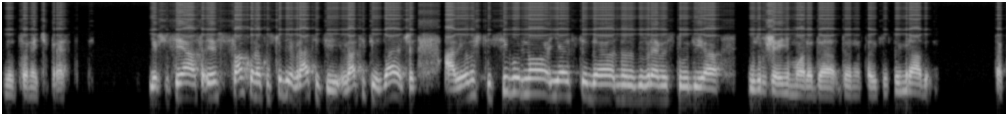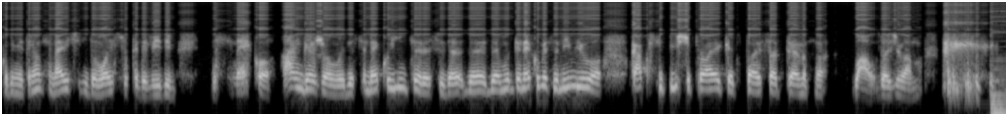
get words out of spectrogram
da to neće prestati. Jer ću se ja, ja ću svako nakon studija vratiti, vratiti u Zaječar, ali ono što je sigurno jeste da, da za vreme studija udruženje mora da, da nastavi sa svojim radom. Tako da mi je trenutno najveće zadovoljstvo kada vidim da se neko angažovo, da se neko interesuje, da, da, da, da nekome zanimljivo kako se piše projekat, to je sad trenutno wow, dođe vamo.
